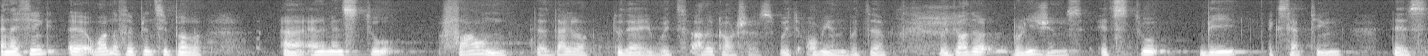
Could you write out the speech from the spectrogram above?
And I think uh, one of the principal uh, elements to found the dialogue today with other cultures, with Orient, with, uh, with other religions, it's to be accepting there's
